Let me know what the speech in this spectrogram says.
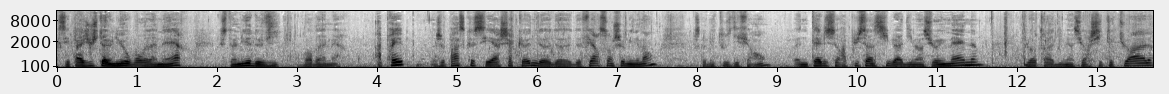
que C'est pas juste un lieu au bord de la mer, c'est un lieu de vie au bord de la mer. Après, je pense que c'est à chacun de faire son cheminement, parce qu'on est tous différents. Un tel sera plus sensible à la dimension humaine, l'autre à la dimension architecturale,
